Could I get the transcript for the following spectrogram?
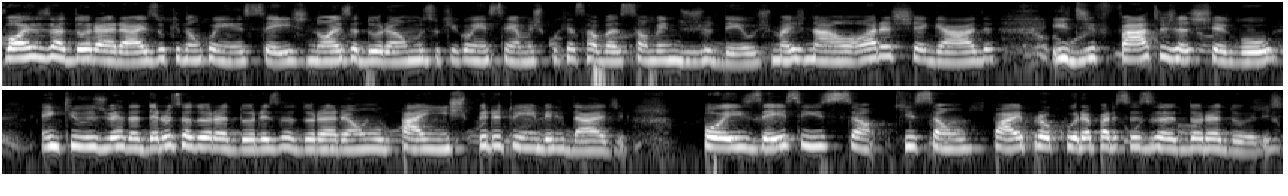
Vós adorarás o que não conheceis, nós adoramos o que conhecemos, porque a salvação vem dos judeus. Mas na hora chegada, e de fato já chegou, em que os verdadeiros adoradores adorarão o Pai em espírito e em verdade. Pois esses são, que são o Pai procura para seus adoradores.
